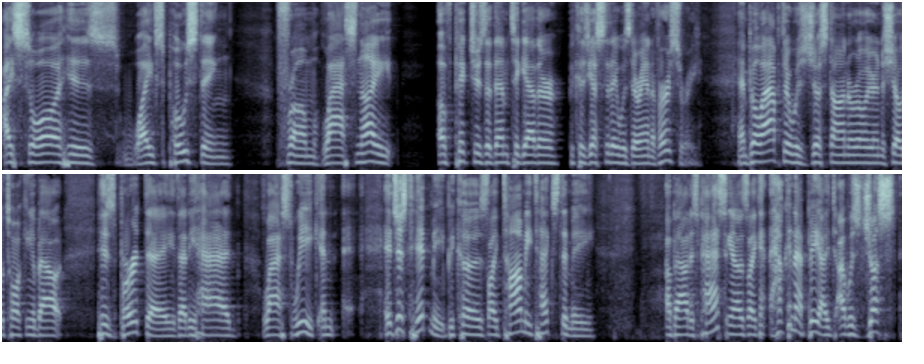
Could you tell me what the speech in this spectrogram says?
I saw his wife's posting from last night of pictures of them together because yesterday was their anniversary. And Bill Apter was just on earlier in the show talking about his birthday that he had last week. And it just hit me because like Tommy texted me about his passing. I was like, how can that be? I, I was just,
